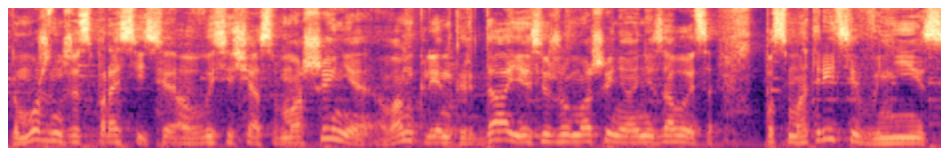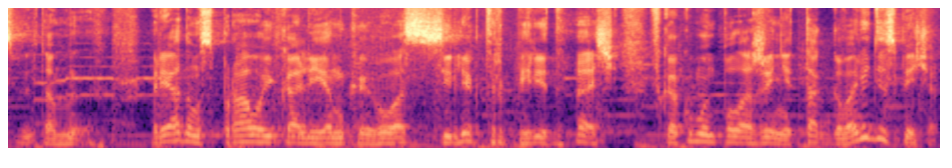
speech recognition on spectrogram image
Ну, можно же спросить, а вы сейчас в машине, а вам клиент говорит, да, я сижу в машине, она не заводится. Посмотрите вниз, там, рядом с правой коленкой, у вас селектор передач. В каком он положении? Так говорит диспетчер?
